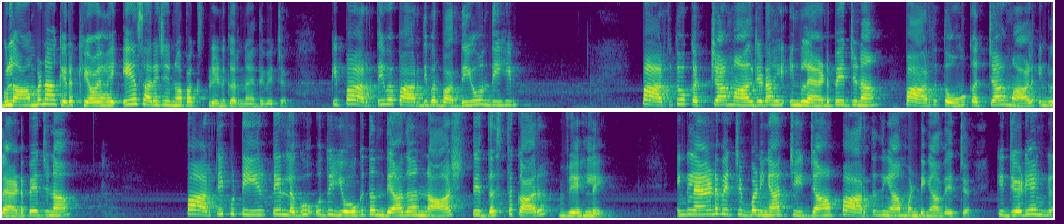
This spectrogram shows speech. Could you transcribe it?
ਗੁਲਾਮ ਬਣਾ ਕੇ ਰੱਖਿਆ ਹੋਇਆ ਹੈ ਇਹ ਸਾਰੀ ਚੀਜ਼ ਨੂੰ ਆਪਾਂ ਐਕਸਪਲੇਨ ਕਰਨਾ ਇਹਦੇ ਵਿੱਚ ਕਿ ਭਾਰਤੀ ਵਪਾਰ ਦੀ ਬਰਬਾਦੀ ਹੁੰਦੀ ਸੀ। ਭਾਰਤ ਤੋਂ ਕੱਚਾ ਮਾਲ ਜਿਹੜਾ ਸੀ, ਇੰਗਲੈਂਡ ਭੇਜਣਾ। ਭਾਰਤ ਤੋਂ ਕੱਚਾ ਮਾਲ ਇੰਗਲੈਂਡ ਭੇਜਣਾ। ਭਾਰਤੀ ਕੁਟੀਰ ਤੇ ਲਘੂ ਉਦਯੋਗ ਧੰਦਿਆਂ ਦਾ ਨਾਸ਼ ਤੇ ਦਸਤਕਾਰ ਵੇਹਲੇ ਇੰਗਲੈਂਡ ਵਿੱਚ ਬਣੀਆਂ ਚੀਜ਼ਾਂ ਭਾਰਤ ਦੀਆਂ ਮੰਡੀਆਂ ਵਿੱਚ। ਕਿ ਜਿਹੜੀਆਂ ਇੰਗ-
